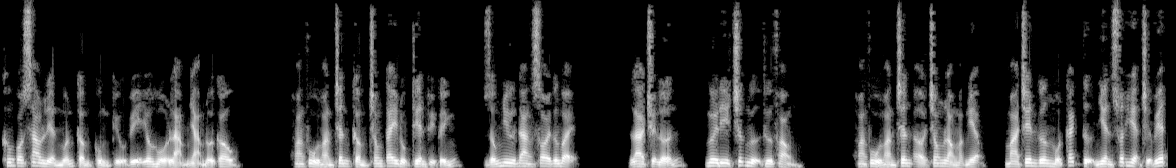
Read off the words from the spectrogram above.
không có sao liền muốn cầm cùng cựu vị yêu hồ làm nhảm đôi câu hoàng phủ hoàn chân cầm trong tay đục thiên thủy kính, giống như đang soi gương vậy. Là chuyện lớn, ngươi đi trước ngự thư phòng. Hoàng phủ hoàn chân ở trong lòng mặc niệm, mà trên gương một cách tự nhiên xuất hiện chữ viết.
